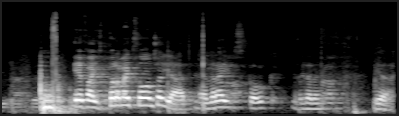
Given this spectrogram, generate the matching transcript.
You have to, if I put on my tefillin shayad and then I spoke, and then a I, problem? yeah,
